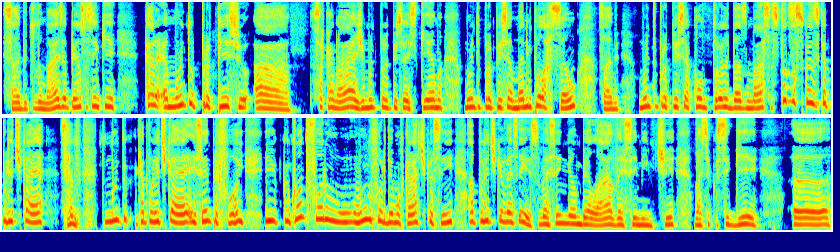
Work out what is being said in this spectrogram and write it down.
sabe, tudo mais, eu penso assim que, cara, é muito propício a sacanagem, muito propício a esquema, muito propício a manipulação, sabe? Muito propício a controle das massas, todas as coisas que a política é, sabe? Muito que a política é e sempre foi. E enquanto for o mundo for democrático assim, a política vai ser isso, vai ser engambelar, vai ser mentir, vai ser conseguir uh,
